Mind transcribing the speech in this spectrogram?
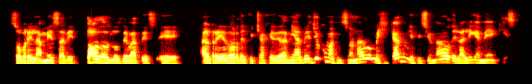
sobre la mesa de todos los debates eh, alrededor del fichaje de Dani Alves. Yo como aficionado mexicano y aficionado de la Liga MX,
